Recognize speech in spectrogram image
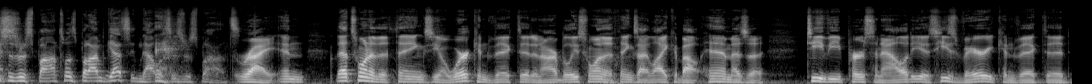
Josh's response was, but I'm guessing that was his response. Right. And that's one of the things, you know, we're convicted in our beliefs. One of the things I like about him as a TV personality is he's very convicted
